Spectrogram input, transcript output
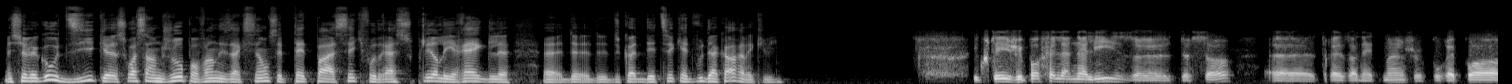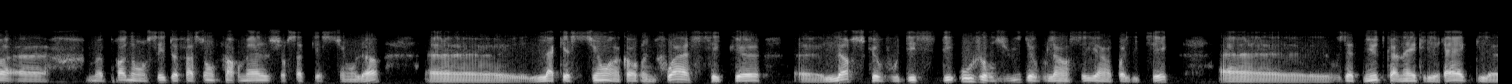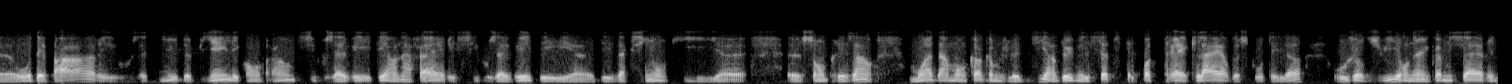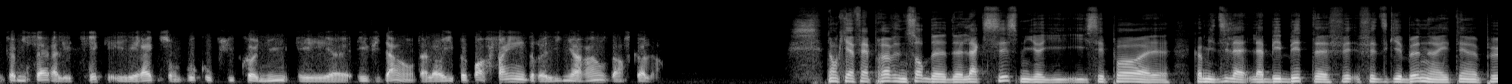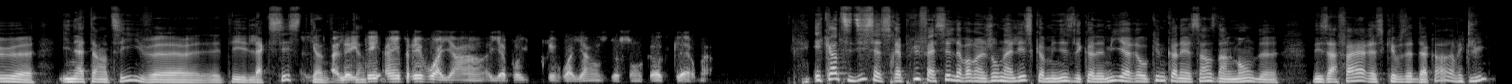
Monsieur Legault dit que 60 jours pour vendre des actions, c'est peut-être pas assez, qu'il faudrait assouplir les règles du code d'éthique. Êtes-vous d'accord avec lui? Écoutez, j'ai pas fait l'analyse euh, de ça. Euh, très honnêtement, je pourrais pas euh, me prononcer de façon formelle sur cette question-là. la question, encore une fois, c'est que lorsque vous décidez aujourd'hui de vous lancer en politique, euh, vous êtes mieux de connaître les règles euh, au départ et vous êtes mieux de bien les comprendre si vous avez été en affaires et si vous avez des, euh, des actions qui sont présentes. Moi, dans mon cas, comme je le dis, en 2007, c'était pas très clair de ce côté-là. Aujourd'hui, on a un commissaire, une commissaire à l'éthique et les règles sont beaucoup plus connues et évidentes. Alors, il peut pas feindre l'ignorance dans ce cas-là. Donc, il a fait preuve d'une sorte de, laxisme. Il, il, sait pas, euh, comme il dit, la, la bébite euh, Fitzgibbon a été un peu euh, inattentive, a été laxiste. Quand, elle a été imprévoyante. Il n'y a pas eu de prévoyance de son cas, clairement. Et quand il dit que ce serait plus facile d'avoir un journaliste comme ministre de l'Économie, il n'y aurait aucune connaissance dans le monde des affaires, est-ce que vous êtes d'accord avec lui?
